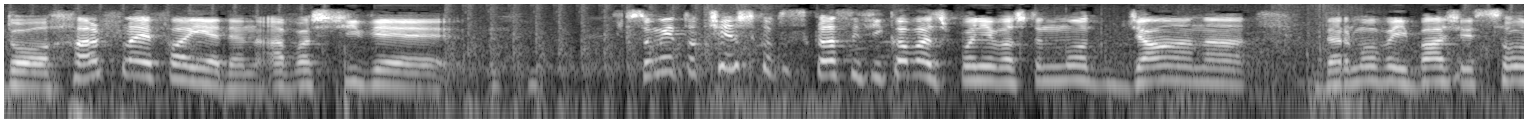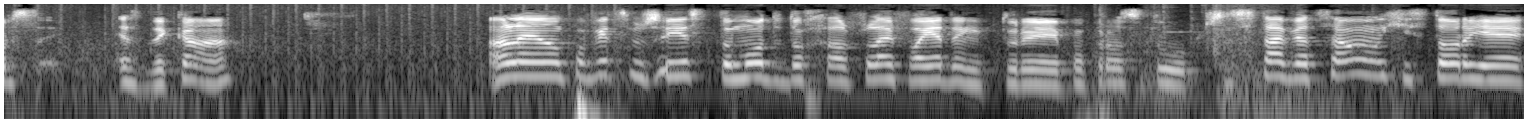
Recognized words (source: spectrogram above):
do Half-Life'a 1, a właściwie w sumie to ciężko to sklasyfikować, ponieważ ten mod działa na darmowej bazie Source SDK. Ale no powiedzmy, że jest to mod do Half-Life'a 1, który po prostu przedstawia całą historię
